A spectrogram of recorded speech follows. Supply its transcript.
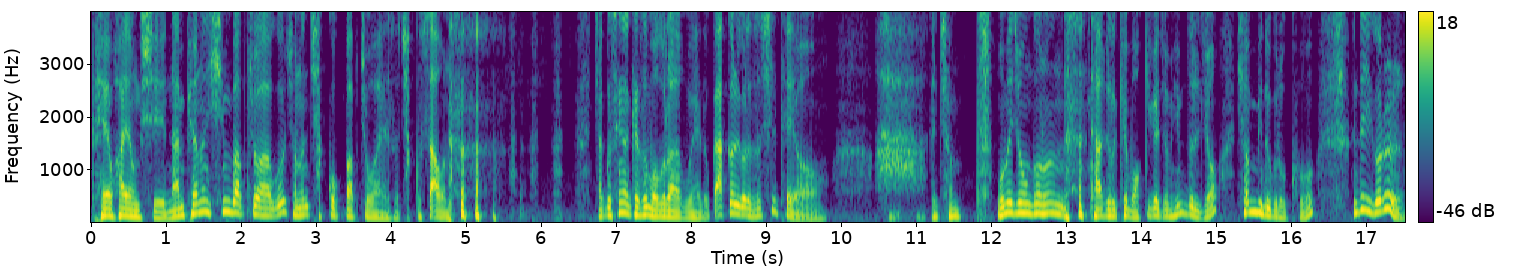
배화영 씨, 남편은 흰밥 좋아하고 저는 잡곡밥 좋아해서 자꾸 싸우는. 자꾸 생각해서 먹으라고 해도 까끌거려서 싫대요. 아, 그 참, 몸에 좋은 거는 다 그렇게 먹기가 좀 힘들죠? 현미도 그렇고. 근데 이거를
